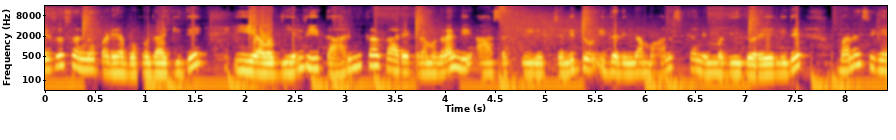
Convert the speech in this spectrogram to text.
ಯಶಸ್ಸನ್ನು ಪಡೆಯಬಹುದಾಗಿದೆ. ಈ ಅವಧಿಯಲ್ಲಿ ಧಾರ್ಮಿಕ ಕಾರ್ಯಕ್ರಮಗಳಲ್ಲಿ ಆಸಕ್ತಿ ಹೆಚ್ಚಲಿದ್ದು, ಇದರಿಂದ ಮಾನಸಿಕ ನೆಮ್ಮದಿ ದೊರೆಯಲಿದೆ. ಮನಸ್ಸಿಗೆ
